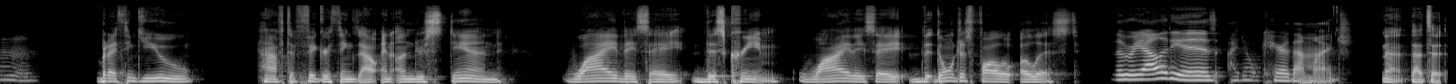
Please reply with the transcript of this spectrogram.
Mhm. but I think you have to figure things out and understand why they say this cream, why they say th- don't just follow a list. The reality is, I don't care that much. That that's it.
